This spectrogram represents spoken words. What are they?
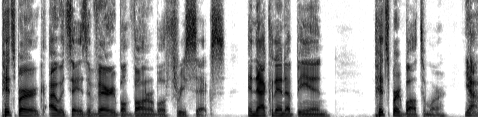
Pittsburgh, I would say, is a very vulnerable three six, and that could end up being Pittsburgh Baltimore Yeah.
